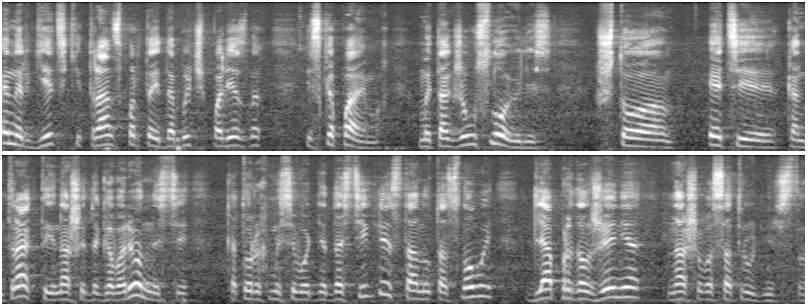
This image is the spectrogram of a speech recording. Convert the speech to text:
энергетики, транспорта и добычи полезных ископаемых. Мы также условились, что эти контракты и наши договоренности, которых мы сегодня достигли, станут основой для продолжения нашего сотрудничества.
